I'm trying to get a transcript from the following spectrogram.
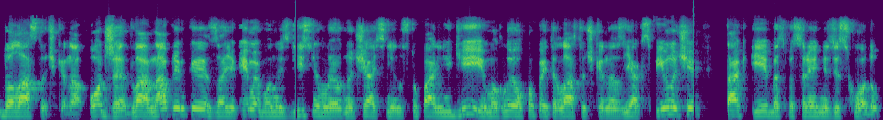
до Ласточкина. Отже, два напрямки, за якими вони здійснювали одночасні наступальні дії, і могли охопити Ласточкина як з півночі, так і безпосередньо зі сходу.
